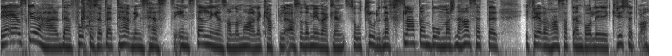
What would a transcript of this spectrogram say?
Men jag älskar ju det här, det här fokuset, den här tävlingshästinställningen som de har. När Kappel, alltså de är verkligen så otroligt. När Zlatan bommar, när han sätter, i fredags han satte en boll i krysset va?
